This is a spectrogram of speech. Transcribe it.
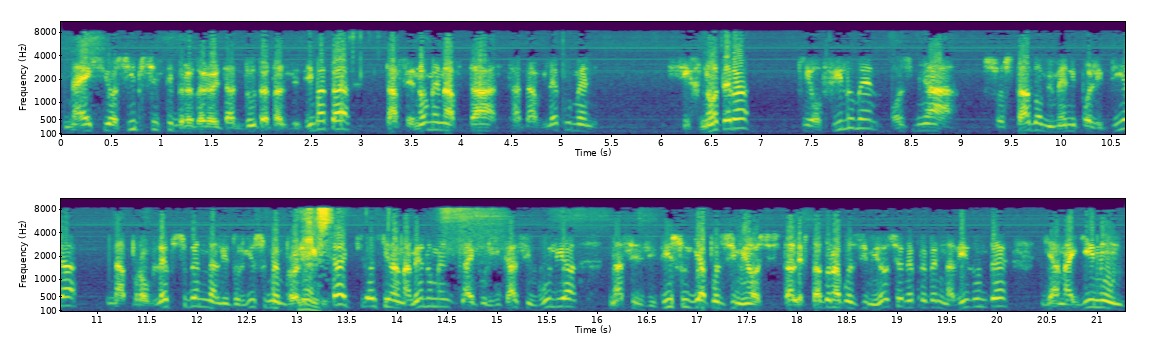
να έχει ως ύψη στην προτεραιότητα τούτα τα ζητήματα. Τα φαινόμενα αυτά θα τα βλέπουμε συχνότερα και οφείλουμε ως μια σωστά δομημένη πολιτεία να προβλέψουμε, να λειτουργήσουμε προληπτικά και όχι να αναμένουμε τα Υπουργικά Συμβούλια να συζητήσουν για αποζημιώσεις. Τα λεφτά των αποζημιώσεων έπρεπε να δίδονται για να γίνουν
